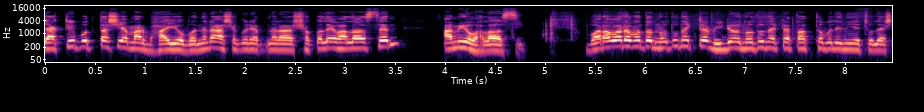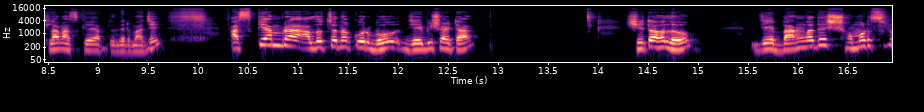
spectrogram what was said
চাকরি প্রত্যাশী আমার ভাই ও বোনেরা, আশা করি আপনারা সকলে ভালো আছেন, আমিও ভালো আছি। বরাবরের মতো নতুন একটা ভিডিও নতুন একটা তথ্য বলে নিয়ে চলে আসলাম আজকে আপনাদের মাঝে। আজকে আমরা আলোচনা করব যে বিষয়টা, সেটা হলো যে বাংলাদেশ সমরস্ত্র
